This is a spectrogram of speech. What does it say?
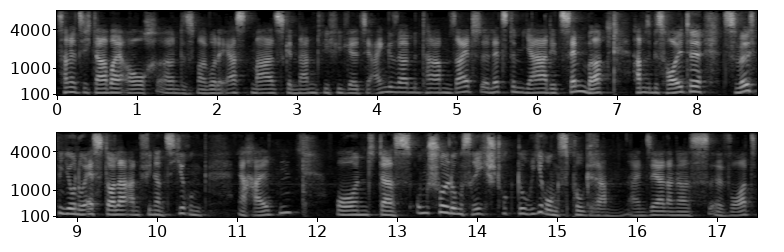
Es handelt sich dabei auch, äh, das Mal wurde erstmals genannt, wie viel Geld sie eingesammelt haben. Seit äh, letztem Jahr Dezember haben sie bis heute 12 Millionen US-Dollar an Finanzierung erhalten. Und das Umschuldungsrestrukturierungsprogramm, ein sehr langes äh, Wort,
